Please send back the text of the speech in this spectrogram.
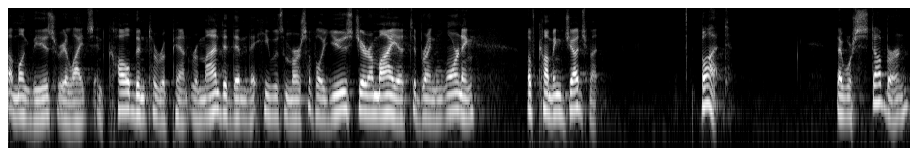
among the Israelites and called them to repent, reminded them that He was merciful, used Jeremiah to bring warning of coming judgment. But they were stubborn,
